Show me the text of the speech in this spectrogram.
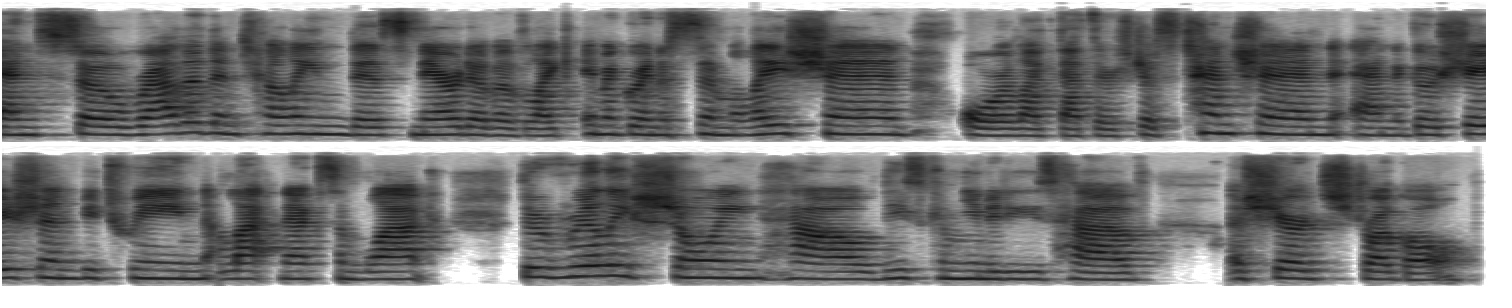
And so rather than telling this narrative of like immigrant assimilation or like that there's just tension and negotiation between Latinx and Black, they're really showing how these communities have a shared struggle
